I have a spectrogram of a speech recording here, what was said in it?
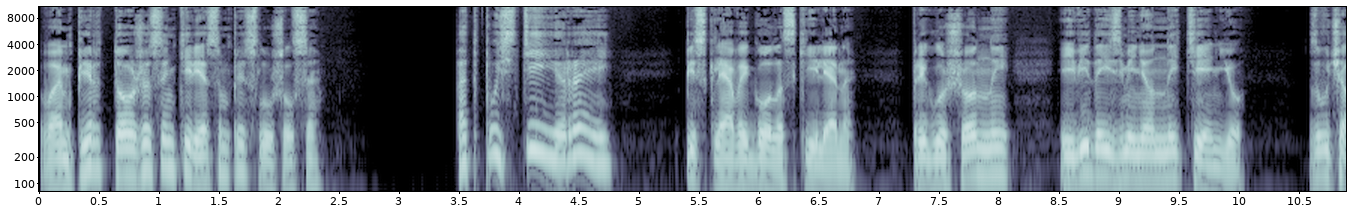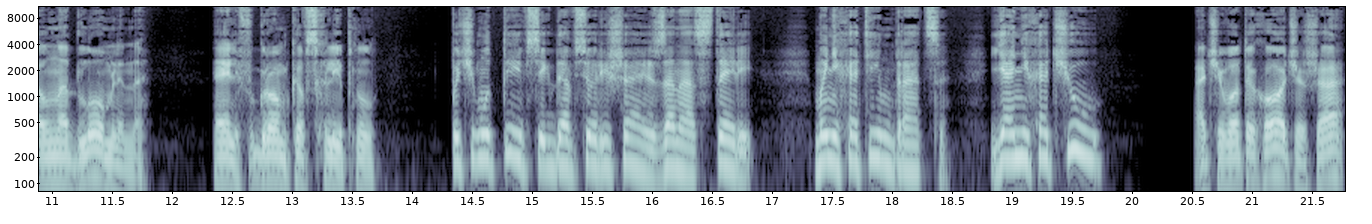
Вампир тоже с интересом прислушался. «Отпусти, Рэй!» — писклявый голос Киллиана, приглушенный и видоизмененный тенью, звучал надломленно, Эльф громко всхлипнул. «Почему ты всегда все решаешь за нас, Стери? Мы не хотим драться. Я не хочу!» «А чего ты хочешь, а?»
